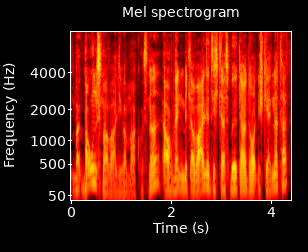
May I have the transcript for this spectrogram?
bei uns mal war, lieber Markus. Ne? Auch wenn mittlerweile sich das Bild da deutlich geändert hat.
